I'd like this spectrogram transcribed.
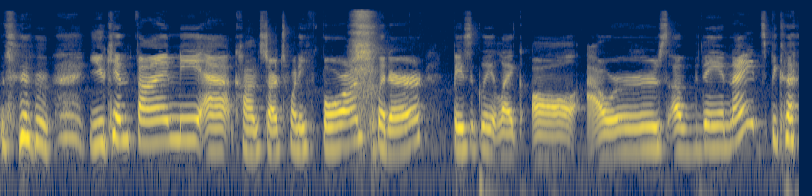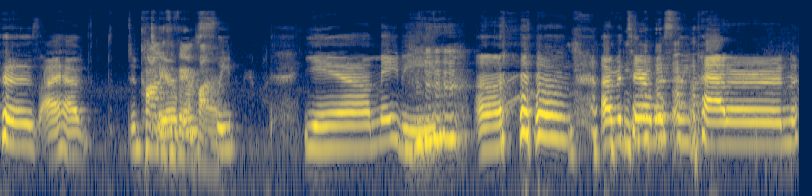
you can find me at Constar24 on Twitter, basically like all hours of the day and night because I have a Connie's a terrible vampire. sleep. Yeah, maybe. um, I have a terrible sleep pattern.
